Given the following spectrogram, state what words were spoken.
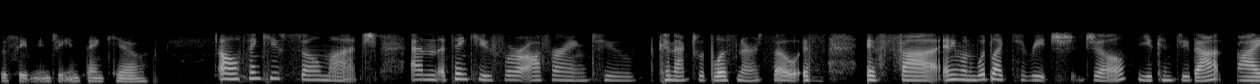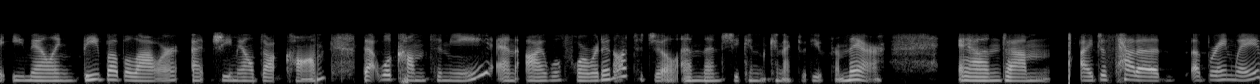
this evening, Jean. Thank you. Oh, thank you so much. And thank you for offering to connect with listeners. So if if uh, anyone would like to reach Jill, you can do that by emailing thebubblehour at gmail.com. That will come to me and I will forward it on to Jill and then she can connect with you from there. And um, I just had a, a brainwave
